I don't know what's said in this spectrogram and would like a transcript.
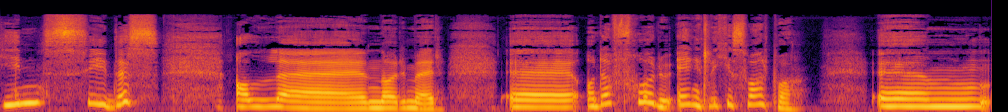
hinsides alle normer. Eh, og da får du egentlig ikke svar på. Um,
